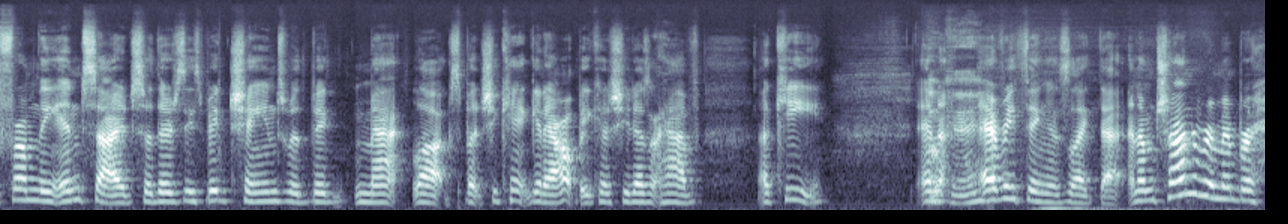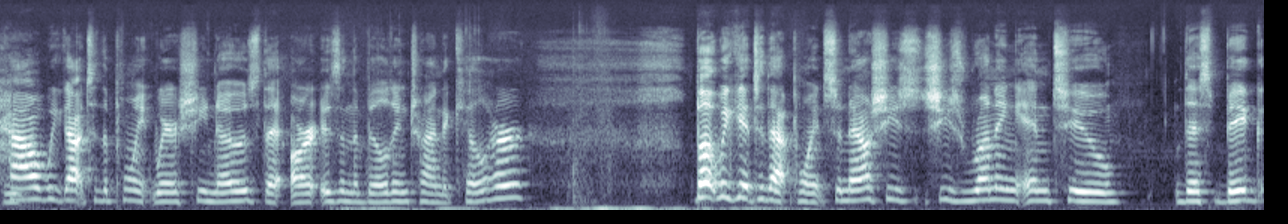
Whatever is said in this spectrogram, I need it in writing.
from the inside. So there's these big chains with big mat locks, but she can't get out because she doesn't have a key. And Okay. everything is like that. And I'm trying to remember mm. how we got to the point where she knows that Art is in the building trying to kill her. But we get to that point. So now she's she's running into this big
